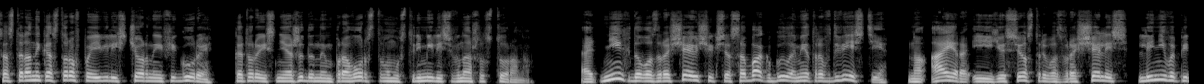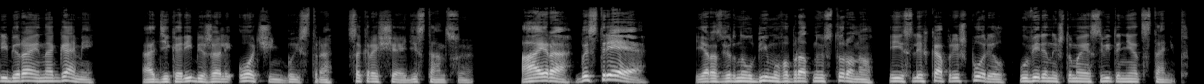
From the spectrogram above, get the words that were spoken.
Со стороны костров появились черные фигуры, которые с неожиданным проворством устремились в нашу сторону. От них до возвращающихся собак было метров двести, но Айра и ее сестры возвращались, лениво перебирая ногами, а дикари бежали очень быстро, сокращая дистанцию. «Айра, быстрее!» Я развернул Биму в обратную сторону и слегка пришпорил, уверенный, что моя свита не отстанет.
